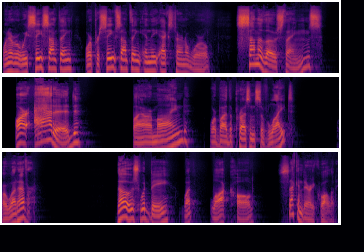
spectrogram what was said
whenever we see something or perceive something in the external world, some of those things are added by our mind or by the presence of light or whatever. Those would be what Locke called secondary qualities.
